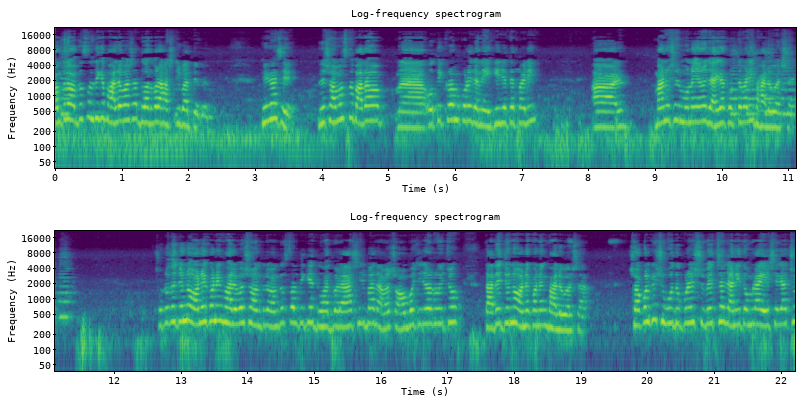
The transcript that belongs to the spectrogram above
অন্তর অন্তঃস্থল থেকে ভালোবাসা, দুহাত ভরা আশীর্বাদ দেবেন। ঠিক আছে? যে সমস্ত বাধা অতিক্রম করে যেন এগিয়ে যেতে পারি, আর মানুষের মনে যেন জায়গা করতে পারি ভালোবাসায়। ছোটদের জন্য অনেক অনেক ভালোবাসা, অন্তর অন্তঃস্থল থেকে দুহাত ভরা আশীর্বাদ, আমার সমবয়সী যারা রয়েছে, তাদের জন্য অনেক অনেক ভালোবাসা। সকলকে শুভ দুপুরের শুভেচ্ছা। জানি তোমরা এসে গেছো।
